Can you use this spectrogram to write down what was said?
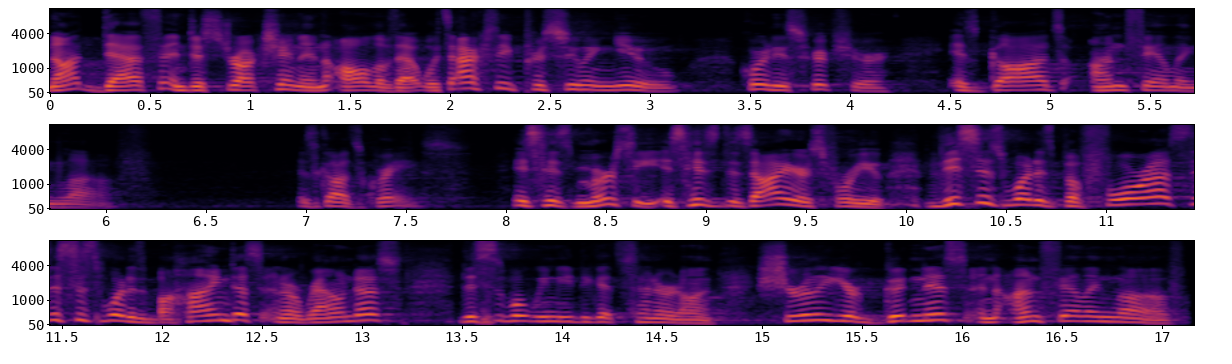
not death and destruction and all of that. What's actually pursuing you, according to Scripture, is God's unfailing love, is God's grace, is His mercy, is His desires for you. This is what is before us, this is what is behind us and around us. This is what we need to get centered on. Surely your goodness and unfailing love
